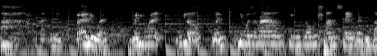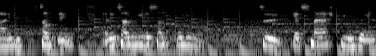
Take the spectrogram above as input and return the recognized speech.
Ah, I forgot the name. But anyway, when he went, you know, when he was around, he was always trying to save everybody with something. Anytime you needed something to get smashed, he was there.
